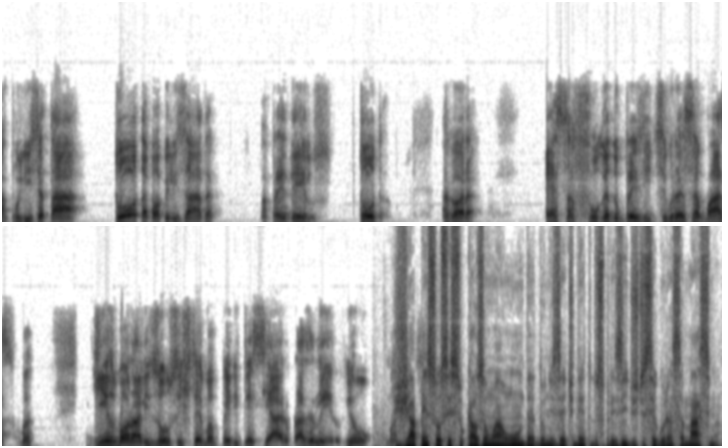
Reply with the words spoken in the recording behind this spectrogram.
A polícia está toda mobilizada para prendê-los. Toda. Agora, essa fuga do presídio de segurança máxima desmoralizou o sistema penitenciário brasileiro, viu? Já pensou se isso causa uma onda, Donizete, dentro dos presídios de segurança máxima?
